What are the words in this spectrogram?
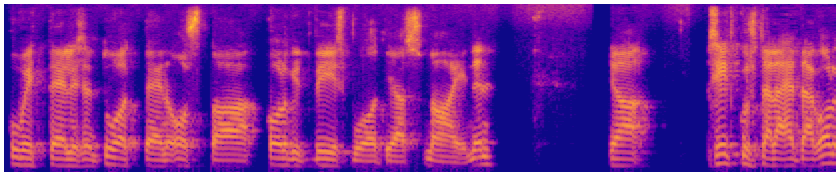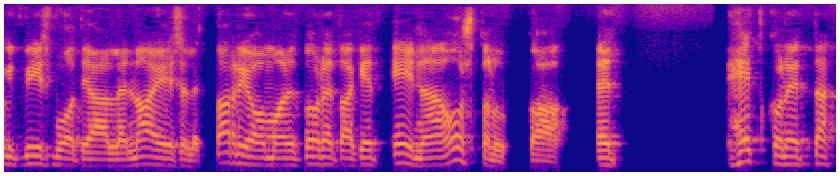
kuvitteellisen tuotteen ostaa 35-vuotias nainen. Ja sitten kun sitä lähdetään 35-vuotiaalle naiselle tarjoamaan, niin todetaankin, että ei nämä ostanutkaan. Et hetkon, että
